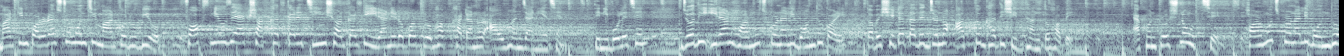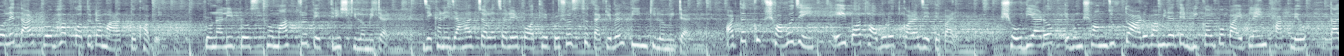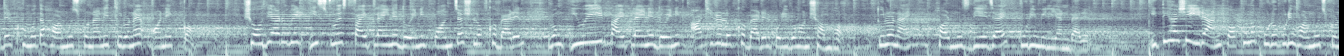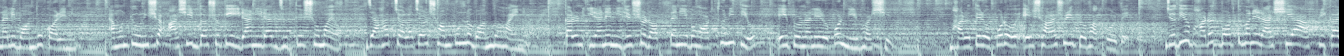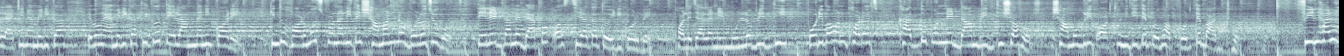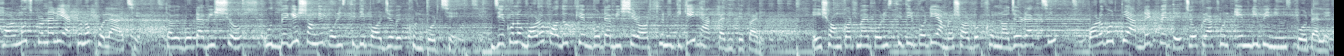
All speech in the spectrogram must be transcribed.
মার্কিন পররাষ্ট্রমন্ত্রী মার্কো রুবিও ফক্স নিউজে এক সাক্ষাৎকারে চীন সরকারকে ইরানের ওপর প্রভাব খাটানোর আহ্বান জানিয়েছেন। তিনি বলেছেন, যদি ইরান হরমুজ প্রণালী বন্ধ করে, তবে সেটা তাদের জন্য আত্মঘাতী সিদ্ধান্ত হবে। এখন প্রশ্ন উঠছে, হরমুজ প্রণালী বন্ধ হলে তার প্রভাব কতটা মারাত্মক হবে? প্রণালীর প্রস্থ মাত্র তেত্রিশ কিলোমিটার, যেখানে জাহাজ চলাচলের পথের প্রশস্ততা কেবল তিন কিলোমিটার। অর্থাৎ খুব সহজেই এই পথ অবরোধ করা যেতে পারে। সৌদি আরব এবং সংযুক্ত আরব আমিরাতের বিকল্প পাইপলাইন থাকলেও তাদের ক্ষমতা হরমুজ প্রণালীর তুলনায় অনেক কম। সৌদি আরবের ইস্ট ওয়েস্ট পাইপলাইনে দৈনিক পঞ্চাশ লক্ষ ব্যারেল এবং ইউএইর পাইপলাইনে দৈনিক আঠেরো লক্ষ ব্যারেল পরিবহন সম্ভব। তুলনায় হরমুজ দিয়ে যায় কুড়ি মিলিয়ন ব্যারেল। ইতিহাসে ইরান কখনো পুরোপুরি হরমুজ প্রণালী বন্ধ করেনি। এমনকি উনিশশো আশির দশকে ইরান ইরাক যুদ্ধের সময়ও জাহাজ চলাচল সম্পূর্ণ বন্ধ হয়নি। কারণ ইরানের নিজস্ব রপ্তানি এবং অর্থনীতিও এই প্রণালীর ওপর নির্ভরশীল। ভারতের ওপরও এর সরাসরি প্রভাব পড়বে। যদিও ভারত বর্তমানে রাশিয়া, আফ্রিকা, ল্যাটিন আমেরিকা এবং আমেরিকা থেকেও তেল আমদানি করে, কিন্তু হরমুজ প্রণালীতে সামান্য গোলযোগও তেলের দামে ব্যাপক অস্থিরতা তৈরি করবে। ফলে জ্বালানির মূল্য বৃদ্ধি, পরিবহন খরচ, খাদ্যপণ্যের দাম বৃদ্ধি সহ সামগ্রিক অর্থনীতিতে প্রভাব পড়তে বাধ্য। ফিলহাল হরমুজ প্রণালী এখনও খোলা আছে, তবে গোটা বিশ্ব উদ্বেগের সঙ্গে পরিস্থিতি পর্যবেক্ষণ করছে। যে কোনো বড় পদক্ষেপ গোটা বিশ্বের অর্থনীতিকেই ধাক্কা দিতে পারে। এই সংকটময় পরিস্থিতির প্রতি আমরা সর্বক্ষণ নজর রাখছি। পরবর্তী আপডেট পেতে চোখ রাখুন এমডিপি নিউজ পোর্টালে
